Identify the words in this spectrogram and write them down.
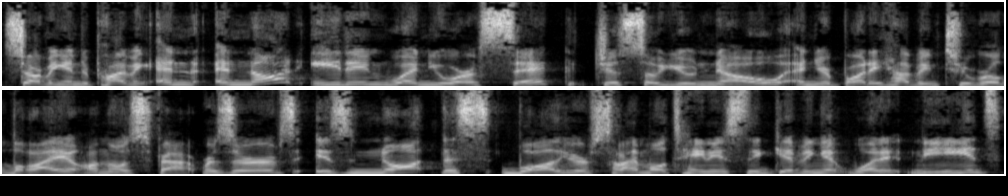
starving and depriving. And and not eating when you are sick just so you know and your body having to rely on those fat reserves is not this while you're simultaneously giving it what it needs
